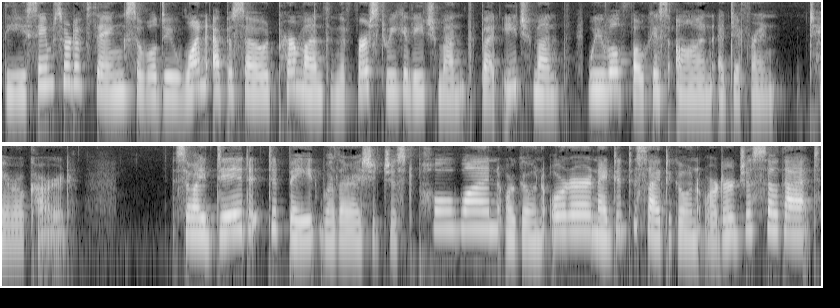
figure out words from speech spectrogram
the same sort of thing. So, we'll do one episode per month in the first week of each month, but each month we will focus on a different tarot card. So I did debate whether I should just pull one or go in order, and I did decide to go in order just so that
